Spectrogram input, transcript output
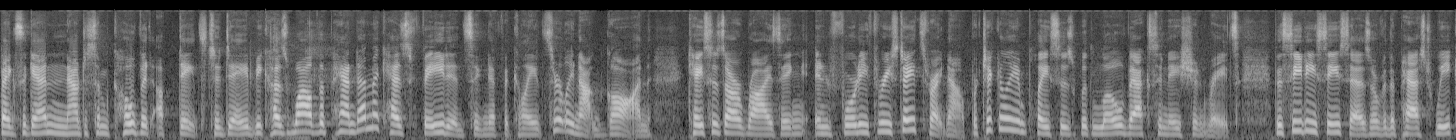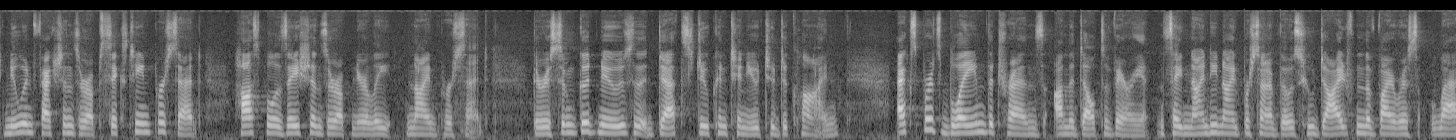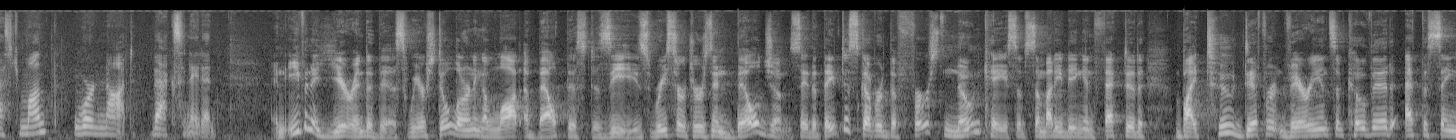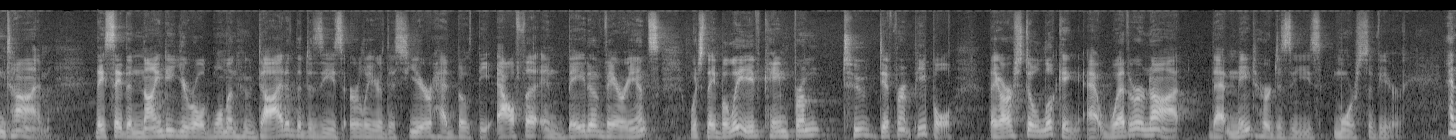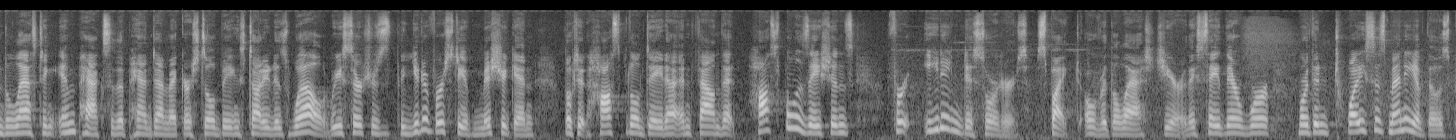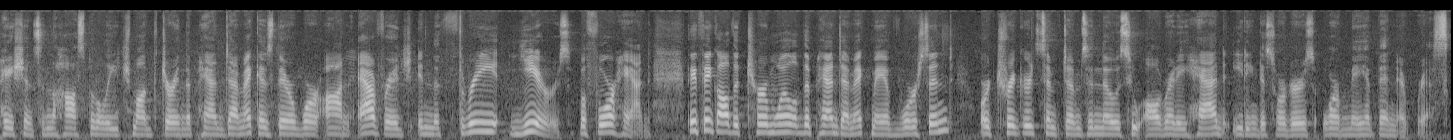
Thanks again. Now to some COVID updates today, because while the pandemic has faded significantly, it's certainly not gone. Cases are rising in 43 states right now, particularly in places with low vaccination rates. The CDC says over the past week, new infections are up 16 percent, hospitalizations are up nearly 9 percent. There is some good news that deaths do continue to decline. Experts blame the trends on the Delta variant and say 99% of those who died from the virus last month were not vaccinated. And even a year into this, we are still learning a lot about this disease. Researchers in Belgium say that they've discovered the first known case of somebody being infected by two different variants of COVID at the same time. They say the 90 year old woman who died of the disease earlier this year had both the alpha and beta variants, which they believe came from two different people. They are still looking at whether or not that made her disease more severe. And the lasting impacts of the pandemic are still being studied as well. Researchers at the University of Michigan looked at hospital data and found that hospitalizations for eating disorders spiked over the last year. They say there were more than twice as many of those patients in the hospital each month during the pandemic as there were on average in the three years beforehand. They think all the turmoil of the pandemic may have worsened or triggered symptoms in those who already had eating disorders or may have been at risk.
